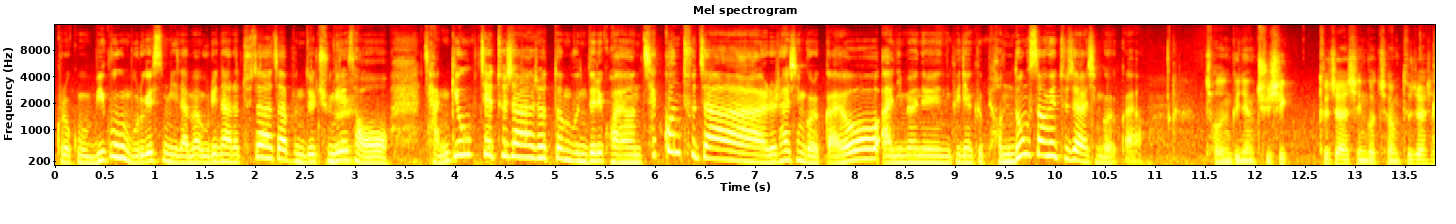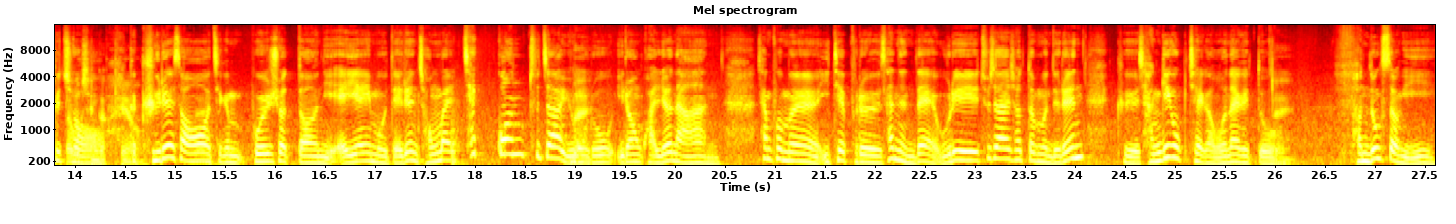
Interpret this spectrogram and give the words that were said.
그렇고 뭐 미국은 모르겠습니다만 우리나라 투자자분들 중에서 네. 장기 국채 투자하셨던 분들이 과연 채권 투자를 하신 걸까요? 아니면은 그냥 그 변동성에 투자하신 걸까요? 저는 그냥 주식 투자하신 것처럼 투자하셨다고 그렇죠. 생각해요. 그래서 네. 지금 보여주셨던 이 AI 모델은 정말 채권 투자용으로 네. 이런 관련한 상품을 ETF를 샀는데 우리 투자하셨던 분들은 그 장기 국채가 워낙에 또 네. 변동성이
